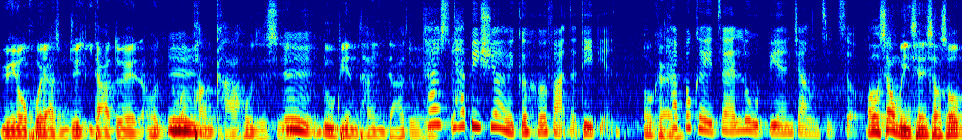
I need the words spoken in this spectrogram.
园游会啊什么就一大堆，然后那么胖卡或者是路边摊一大堆。它它必须要有一个合法的地点。OK，他不可以在路边这样子走。哦，像我们以前小时候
